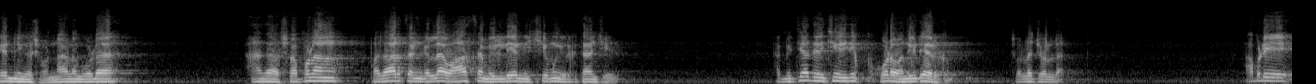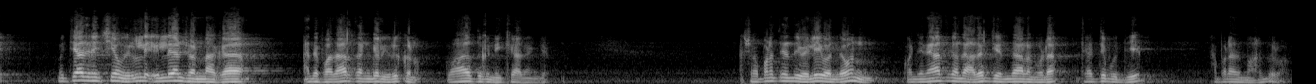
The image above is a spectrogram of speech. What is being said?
என்று நீங்கள் சொன்னாலும் கூட அந்த சொப்பனம் பதார்த்தங்களில் வாசம் இல்லையே நிச்சயமும் இருக்கத்தான் செய்யுது. அது மித்தியாத்த நிச்சயம் நிச்சயம் கூட வந்துக்கிட்டே இருக்கும். சொல்ல சொல்ல. அப்படி மித்தியாத நிச்சயம் இல்லை இல்லைன்னு சொன்னாக்கா அந்த பதார்த்தங்கள் இருக்கணும். வாதத்துக்கு நிற்காதங்க சொப்பனத்திலேருந்து வெளியே வந்தவன் கொஞ்ச நேரத்துக்கு அந்த அதிர்ச்சி இருந்தாலும் கூட சத்திய புத்தி அப்புறம் அது மறந்துடுவான்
